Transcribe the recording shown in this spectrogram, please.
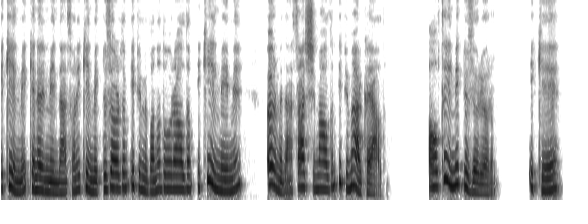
2 ilmek kenar ilmeğinden sonra 2 ilmek düz ördüm. ipimi bana doğru aldım. 2 ilmeğimi Örmeden sağ şişimi aldım, ipimi arkaya aldım. 6 ilmek düz örüyorum. 2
